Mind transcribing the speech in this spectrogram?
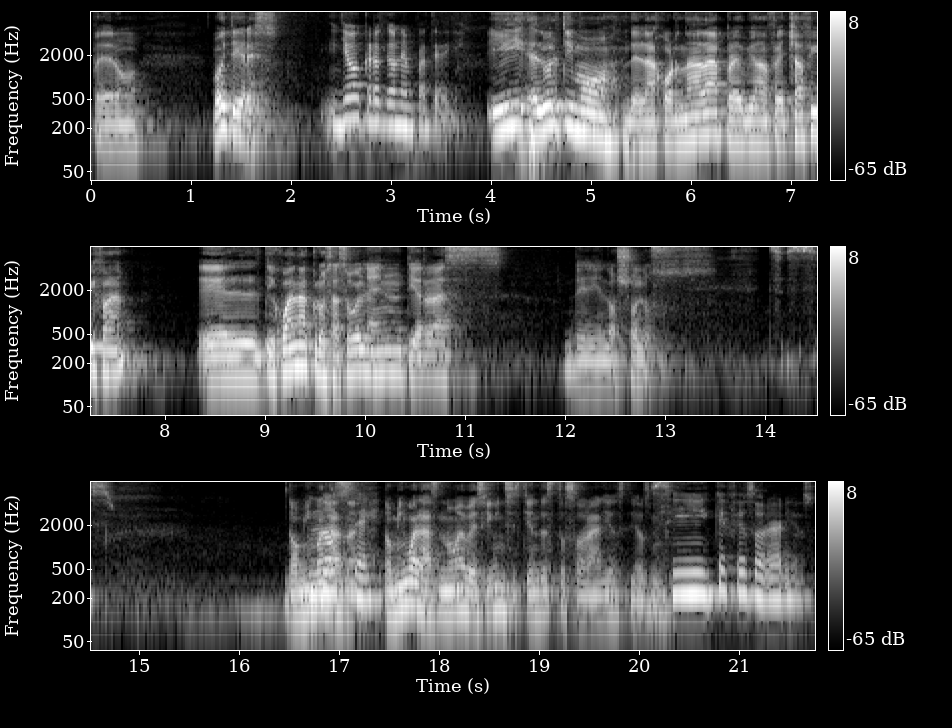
pero voy Tigres. Yo creo que un empate ahí. Y el último de la jornada previo a fecha FIFA, el Tijuana Cruz Azul en tierras de los Cholos. Domingo, No a las, sé. domingo a las 9, sigo insistiendo estos horarios, Dios mío. Sí, qué feos horarios.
